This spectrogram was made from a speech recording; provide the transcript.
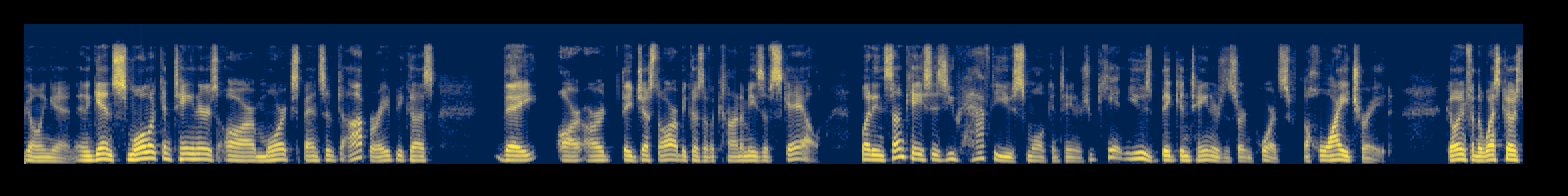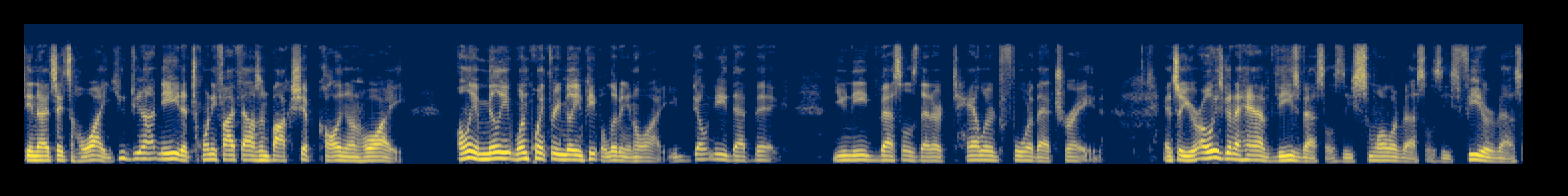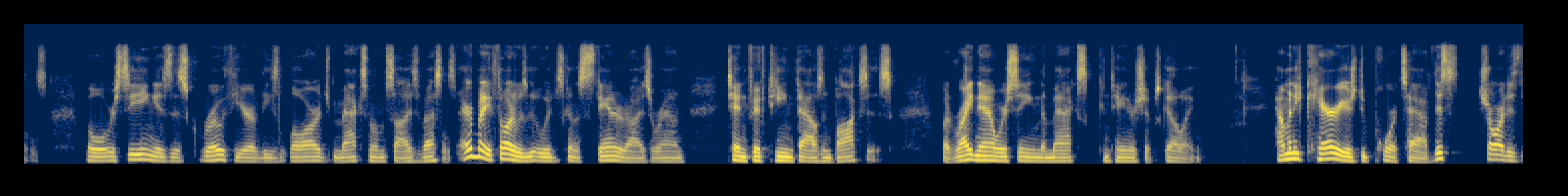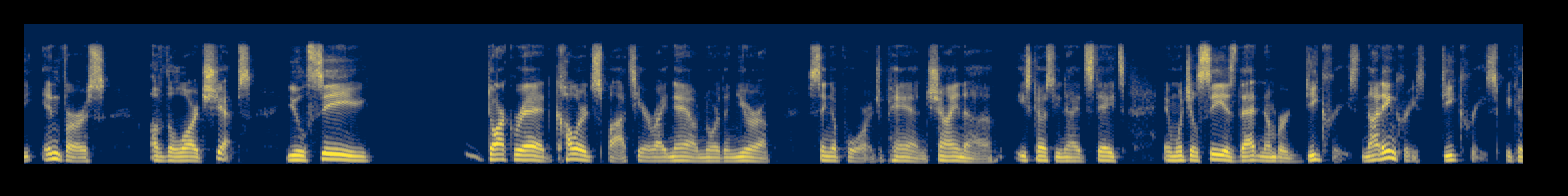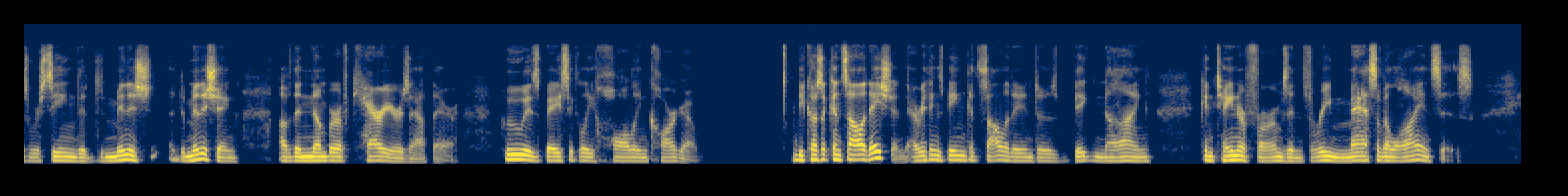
going in. And again, smaller containers are more expensive to operate because they are are they just are because of economies of scale. But in some cases you have to use small containers. You can't use big containers in certain ports the hawaii trade. Going from the west coast of the united states to hawaii you do not need a 25000 box ship calling on hawaii. Only a million 1.3 million people living in hawaii. You don't need that big. You need vessels that are tailored for that trade and so you're always going to have these vessels, these smaller vessels, these feeder vessels. But what we're seeing is this growth here of these large maximum size vessels. Everybody thought it was, it was going to standardize around 10, 15,000 boxes. But right now we're seeing the max container ships going. How many carriers do ports have? This chart is the inverse of the large ships. You'll see dark red colored spots here right now, Northern Europe. Singapore, Japan, China, East Coast of the United States. And what you'll see is that number decrease, not increase, decrease, because we're seeing the diminish diminishing of the number of carriers out there who is basically hauling cargo because of consolidation. Everything's being consolidated into those big nine container firms and three massive alliances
